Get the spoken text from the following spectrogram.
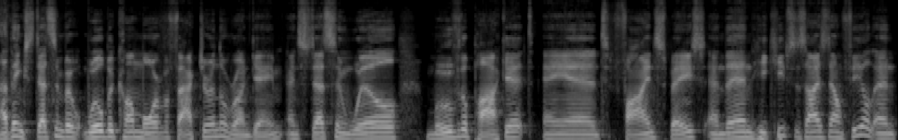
I think Stetson will become more of a factor in the run game, and Stetson will move the pocket and find space, and then he keeps his eyes downfield. And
